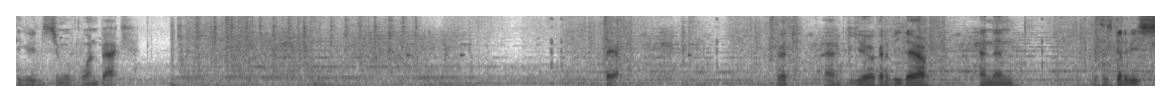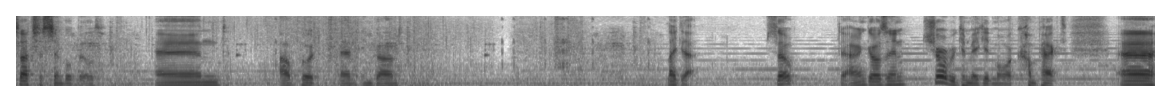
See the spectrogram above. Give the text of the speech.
think we need to move one back. There. Good. And you're to be there. And then this is to be such a simple build. And output and inbound like that. So, the iron goes in. Sure, we can make it more compact. Uh,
